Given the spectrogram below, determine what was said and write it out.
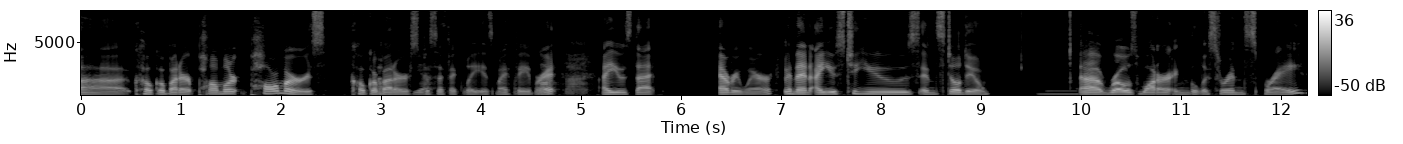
uh, cocoa butter, Palmer Palmer's cocoa butter yes. specifically is my favorite. I use that everywhere. And then I used to use and still do uh, rose water and glycerin spray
